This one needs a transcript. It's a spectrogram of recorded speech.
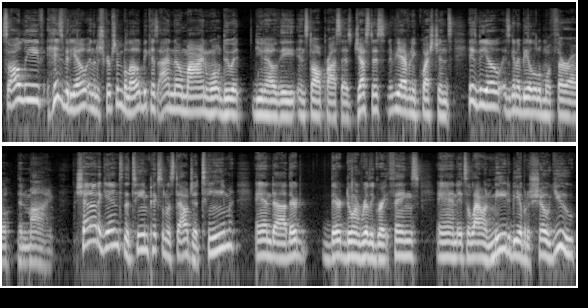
so I'll leave his video in the description below because I know mine won't do it, you know, the install process justice. And if you have any questions, his video is going to be a little more thorough than mine. Shout out again to the Team Pixel Nostalgia team, and uh, they're they're doing really great things, and it's allowing me to be able to show you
